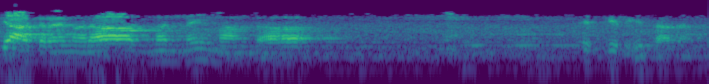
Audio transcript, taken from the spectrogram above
क्या करें महाराज? मन नहीं मानता। इसके लिए साधन।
